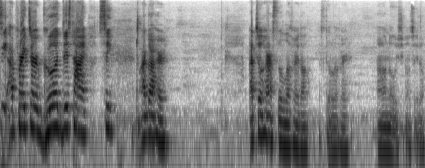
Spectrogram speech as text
See, I pranked her good this time. See, I got her. I told her I still love her though. I still love her. I don't know what she's gonna say though.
